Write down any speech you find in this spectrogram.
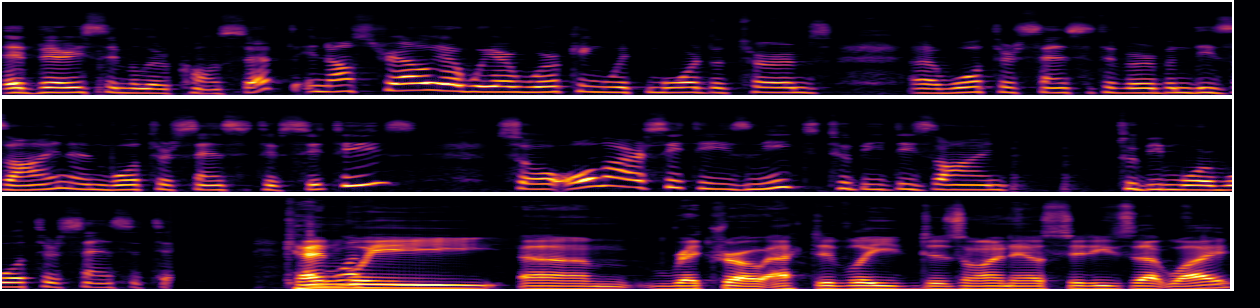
a very similar concept. In Australia, we are working with more the terms uh, water sensitive urban design and water sensitive cities. So all our cities need to be designed to be more water sensitive. Can we um, retroactively design our cities that way?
